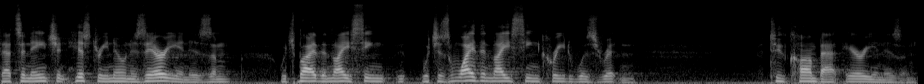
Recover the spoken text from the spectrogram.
That's an ancient history known as Arianism, which, by the Nicene, which is why the Nicene Creed was written to combat Arianism.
